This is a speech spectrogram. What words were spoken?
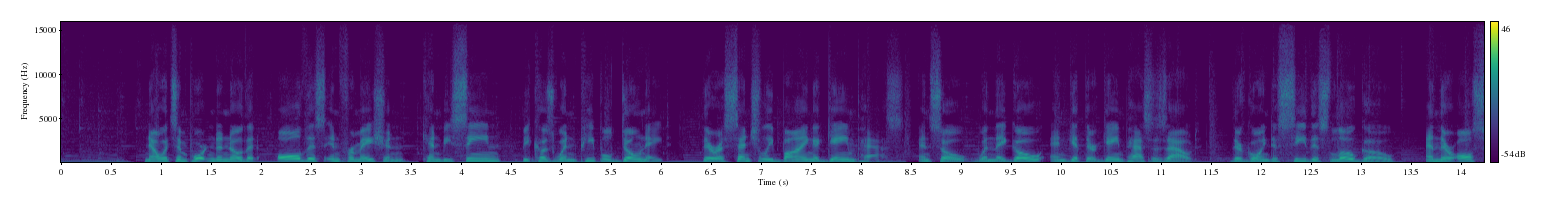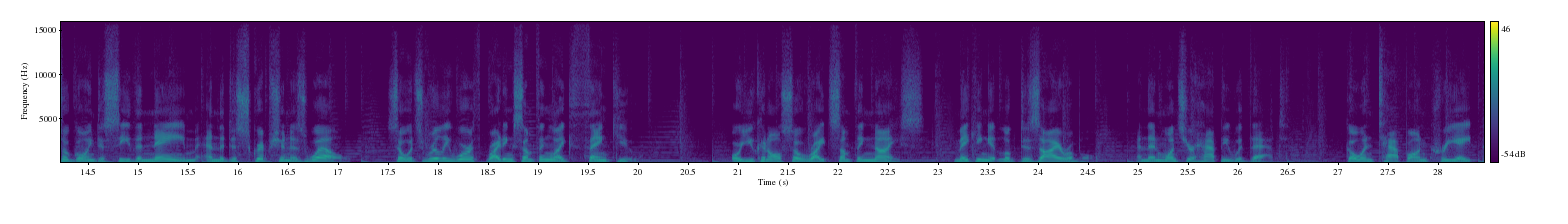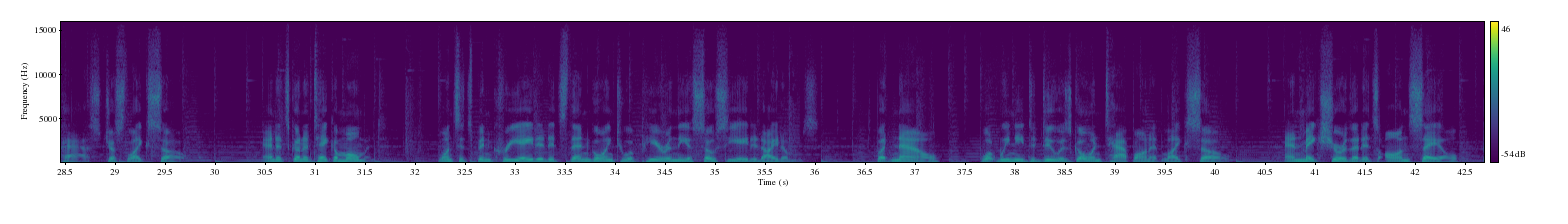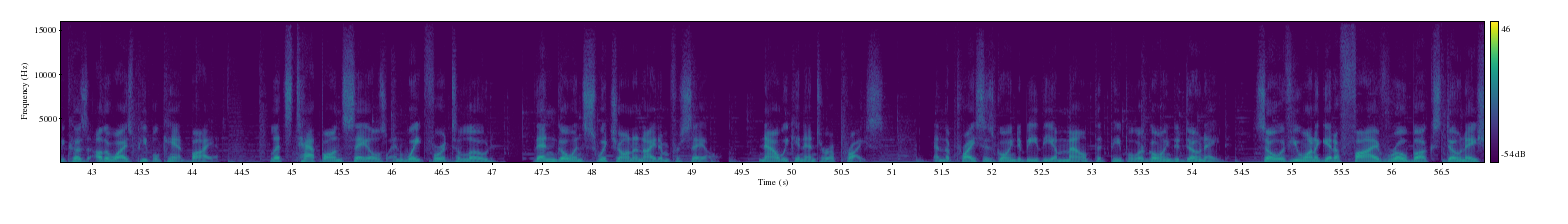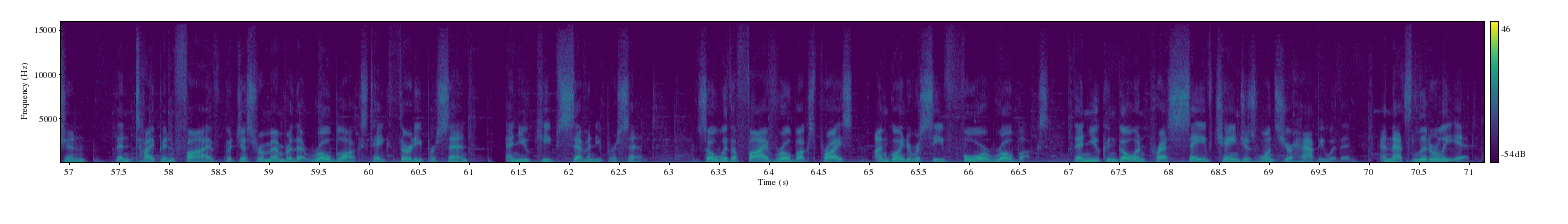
Now it's important to know that all this information can be seen because when people donate, they're essentially buying a Game Pass. And so when they go and get their Game Passes out, they're going to see this logo and they're also going to see the name and the description as well. So it's really worth writing something like thank you. Or you can also write something nice, making it look desirable. And then once you're happy with that, go and tap on Create Pass, just like so. And it's going to take a moment. Once it's been created, it's then going to appear in the associated items. But now, what we need to do is go and tap on it like so, and make sure that it's on sale, because otherwise people can't buy it. Let's tap on sales and wait for it to load, then go and switch on an item for sale. Now we can enter a price and the price is going to be the amount that people are going to donate. So if you want to get a 5 Robux donation, then type in 5, but just remember that Roblox take 30% and you keep 70%. So with a 5 Robux price, I'm going to receive 4 Robux. Then you can go and press Save Changes once you're happy with it. And that's literally it.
